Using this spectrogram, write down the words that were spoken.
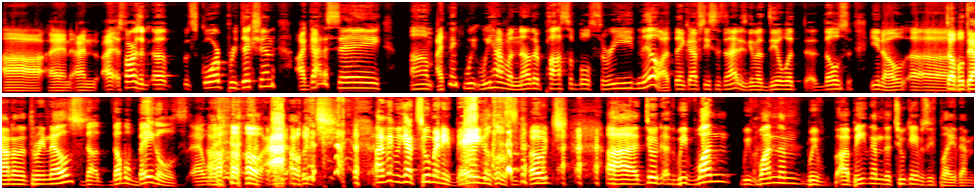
Uh, and and I, as far as a, a score prediction, I gotta say. Um, I think we, we have another possible three nil. I think FC Cincinnati is going to deal with uh, those, you know, uh, Double down on the three nils. du- double bagels. At Oh, ouch! I think we got too many bagels, coach. Uh, dude, we've won. We've won them. We've uh, beaten them the two games we've played them.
